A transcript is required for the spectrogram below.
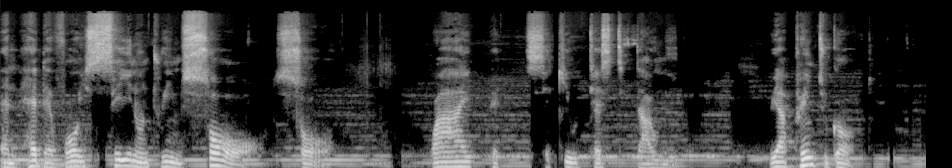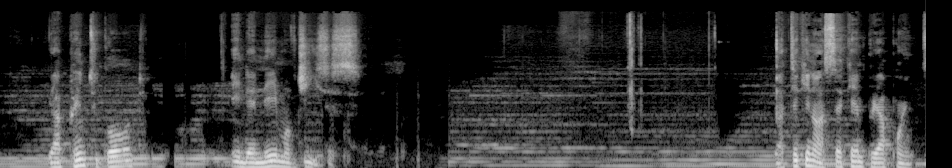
and heard a voice saying unto him, Saul, Saul, why persecutest thou me? We are praying to God. We are praying to God in the name of Jesus. We are taking our second prayer point.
